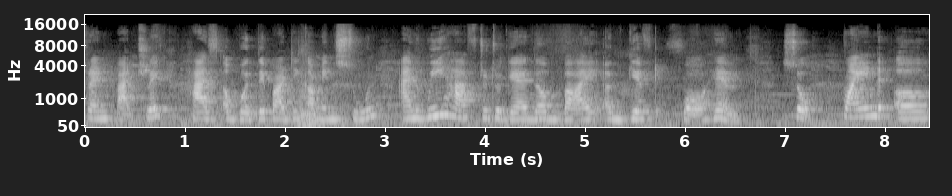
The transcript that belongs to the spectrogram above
friend Patrick has a birthday party coming soon and we have to together buy a gift for him. So find a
